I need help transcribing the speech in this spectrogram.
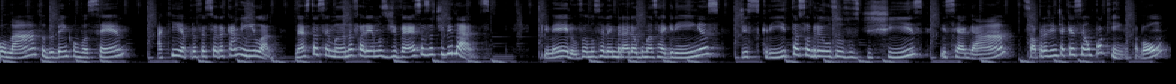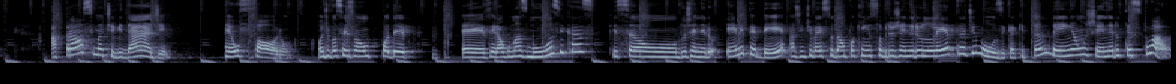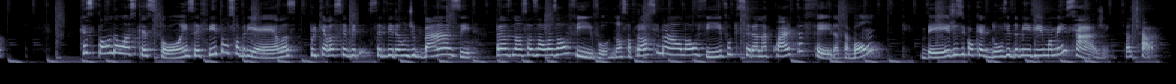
Olá, tudo bem com você? Aqui é a professora Camila. Nesta semana faremos diversas atividades. Primeiro, vamos relembrar algumas regrinhas de escrita sobre os usos de X e CH, só para a gente aquecer um pouquinho, tá bom? A próxima atividade é o fórum, onde vocês vão poder é, ver algumas músicas que são do gênero MPB. A gente vai estudar um pouquinho sobre o gênero letra de música, que também é um gênero textual. Respondam as questões, reflitam sobre elas, porque elas servirão de base para as nossas aulas ao vivo. Nossa próxima aula ao vivo, que será na quarta-feira, tá bom? Beijos e qualquer dúvida me envie uma mensagem. Tchau, tchau!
